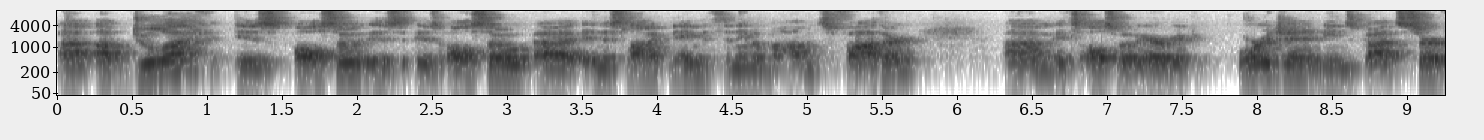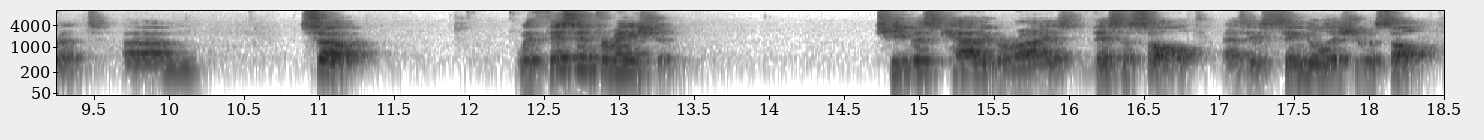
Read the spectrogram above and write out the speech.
Uh, Abdullah is also, is, is also uh, an Islamic name. It's the name of Muhammad's father. Um, it's also of Arabic origin. It means God's servant. Um, so, with this information, TEVUS categorized this assault as a single issue assault.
